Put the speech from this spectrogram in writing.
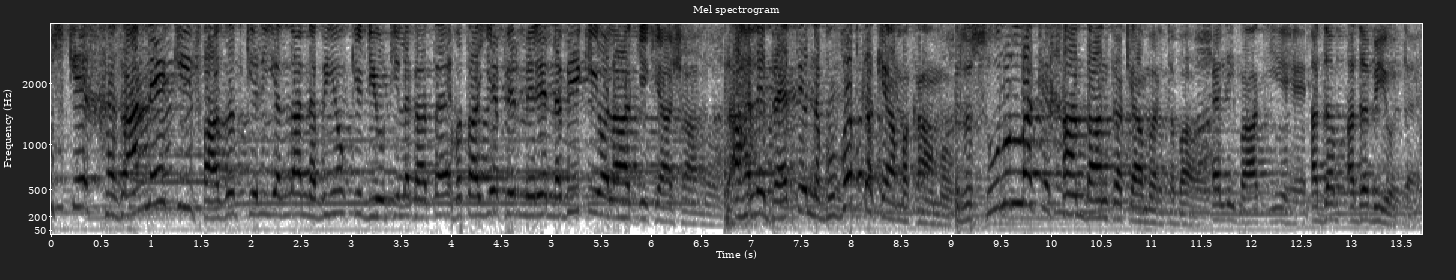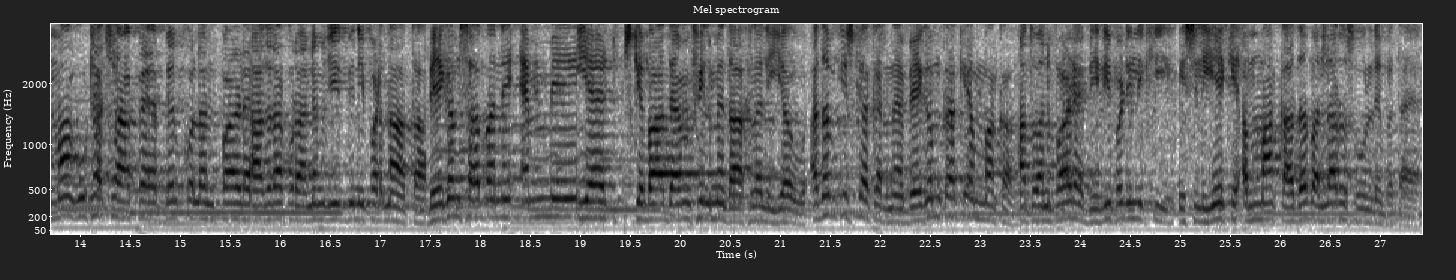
उसके खजाने की हिफाजत के लिए अल्लाह नबियों की ड्यूटी लगाता है, बताइए फिर मेरे नबी की औलाद की क्या शान हो? अहले बहते नबुवत का क्या मकाम हो? रसूलुल्लाह के खान खानदान का क्या मरतबा पहली बात ये है अदब अदब ही होता है। माँ अंगूठा छाप है बिल्कुल अनपढ़ हाजरा कुरान मजीद भी नहीं पढ़ना आता। बेगम साहबा ने एम एड उसके बाद एम फिल में दाखिला लिया हुआ। अदब किसका करना है बेगम का कि अम्मा का? हाँ तो अनपढ़ है बीवी पढ़ी लिखी है। इसलिए कि अम्मा का अदब अल्लाह रसूल ने बताया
